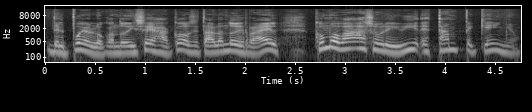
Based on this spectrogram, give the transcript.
del pueblo. Cuando dice Jacob, se está hablando de Israel. ¿Cómo va a sobrevivir? Es tan pequeño.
